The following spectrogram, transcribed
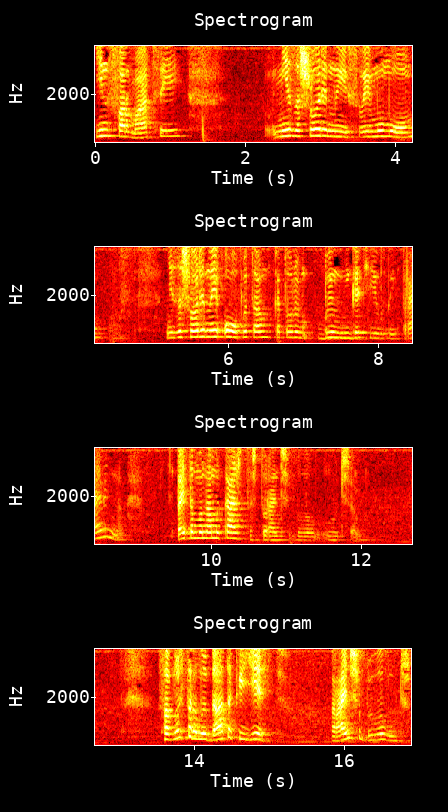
информацией, не зашоренные своим умом, не зашоренные опытом, который был негативный, правильно? Поэтому нам и кажется, что раньше было лучше. С одной стороны, да, так и есть. Раньше было лучше.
